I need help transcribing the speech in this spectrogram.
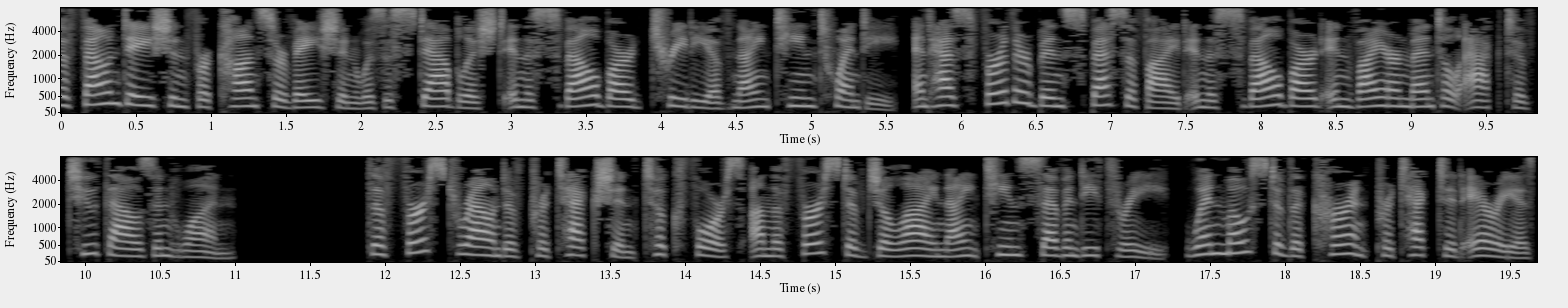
The Foundation for Conservation was established in the Svalbard Treaty of 1920, and has further been specified in the Svalbard Environmental Act of 2001. The first round of protection took force on 1 July 1973, when most of the current protected areas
